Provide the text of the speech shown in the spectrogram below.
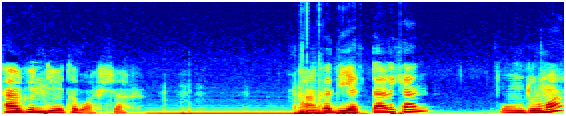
Her gün diyete başlar. Kanka diyet derken dondurma.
